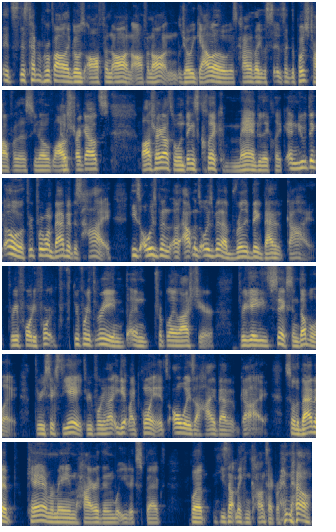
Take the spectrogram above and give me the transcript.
it's this type of profile that goes off and on, off and on. Joey Gallo is kind of like this. It's like the poster child for this. You know, a lot of strikeouts, a lot of strikeouts. But when things click, man, do they click? And you would think, oh, 341 BABIP is high. He's always been uh, Outman's always been a really big BABIP guy. 344, 343 in, in AAA last year. 386 in double A, 368, 349. You get my point. It's always a high BABIP guy. So the BABIP can remain higher than what you'd expect but he's not making contact right now.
